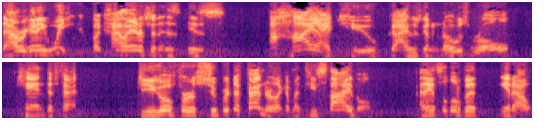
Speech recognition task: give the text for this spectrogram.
Now we're getting weak, but Kyle Anderson is is a high IQ guy who's going to know his role, can defend. Do you go for a super defender like a Matisse Thybulle? I think it's a little bit, you know,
